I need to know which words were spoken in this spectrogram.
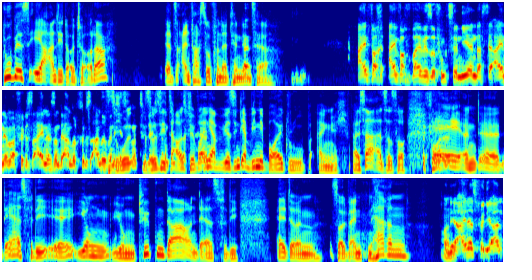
Du bist eher Antideutscher, oder? Jetzt einfach so von der Tendenz her. Einfach, einfach, weil wir so funktionieren, dass der eine immer für das eine ist und der andere für das andere. Ich So, jetzt natürlich so sieht's aus. Wir wollen ja, wir sind ja wie eine Boygroup eigentlich, weißt du? Also so, Voll. hey, und äh, der ist für die äh, jungen, jungen Typen da und der ist für die älteren solventen Herren. Und der eine ist für die An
